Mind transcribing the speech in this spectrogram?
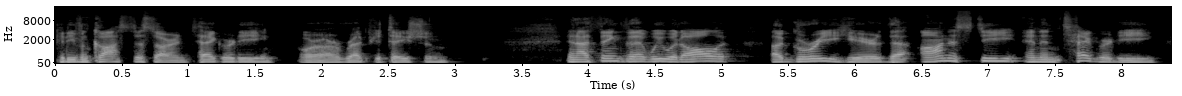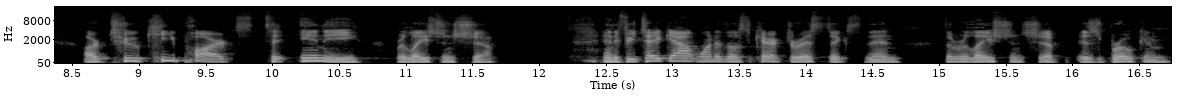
could even cost us our integrity or our reputation. And I think that we would all agree here that honesty and integrity are two key parts to any relationship. And if you take out one of those characteristics, then the relationship is broken.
